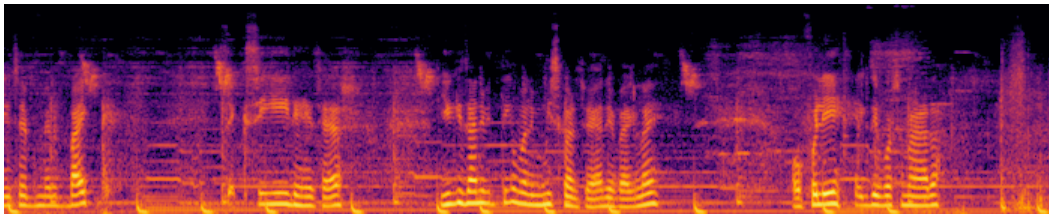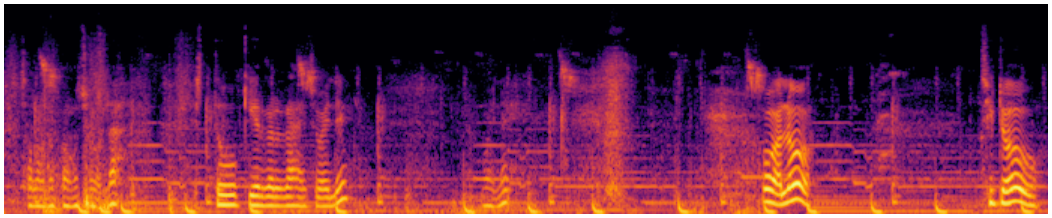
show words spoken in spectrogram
यो चाहिँ मेरो बाइक सेक्सी देखेछ यार यो कि जाने बित्तिकै मैले मिस गर्छु यार यो बाइकलाई होपफुली एक दुई वर्षमा आएर चलाउन पाउँछु होला यस्तो केयर गरेर राखेको छु अहिले मैले ओ हेलो छिटो हौ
